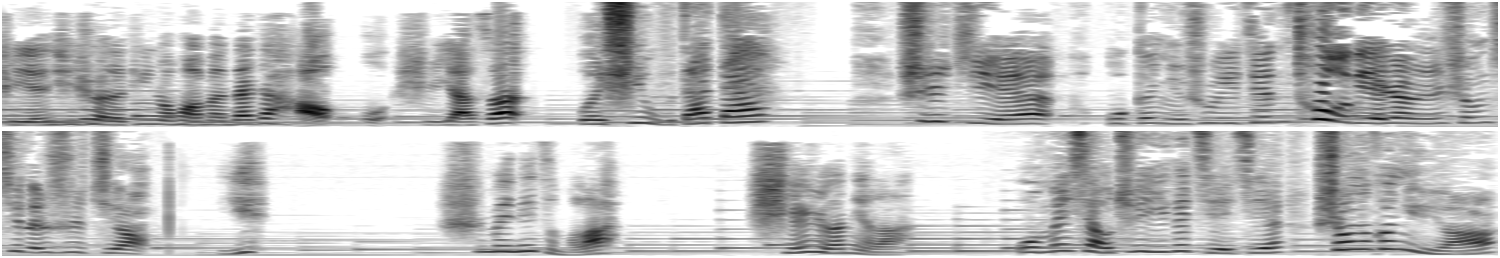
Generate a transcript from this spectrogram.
实验室社的听众朋友们，大家好，我是亚酸，我是武哒哒。师姐，我跟你说一件特别让人生气的事情。咦，师妹你怎么了？谁惹你了？我们小区一个姐姐生了个女儿，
